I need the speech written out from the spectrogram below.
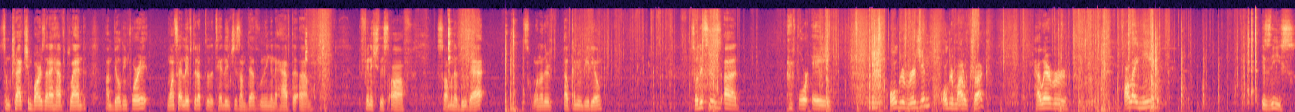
some traction bars that I have planned on building for it. Once I lift it up to the 10 inches, I'm definitely going to have to um, finish this off. So I'm going to do that. It's one other upcoming video. So this is uh, for a older version, older model truck. However, all I need is these,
